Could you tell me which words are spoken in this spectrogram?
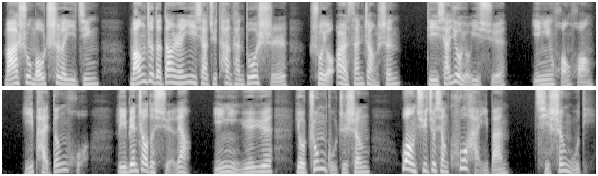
麻叔谋吃了一惊，忙着的当人意下去探看多时。说有二三丈深，底下又有一穴，银银黄黄，一派灯火，里边照得雪亮，隐隐约约有钟鼓之声，望去就像哭海一般，其深无底。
